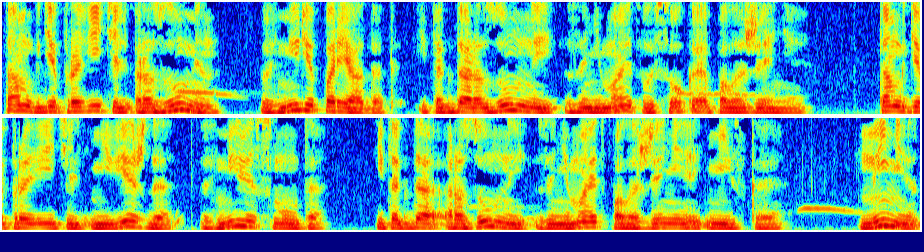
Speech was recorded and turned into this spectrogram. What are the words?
Там, где правитель разумен, в мире порядок, и тогда разумный занимает высокое положение. Там, где правитель невежда, в мире смута, и тогда разумный занимает положение низкое. Ныне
